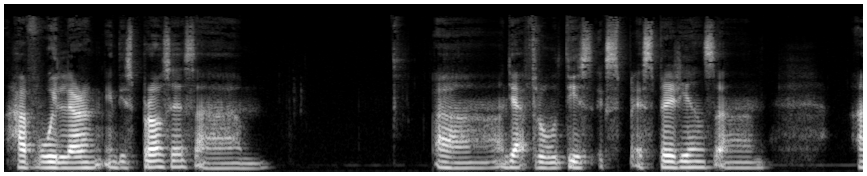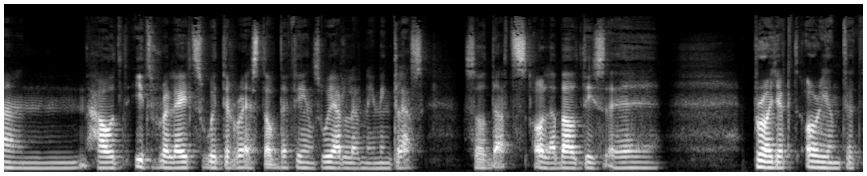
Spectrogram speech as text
have we learned in this process. Um, uh, yeah, through this experience and and how it relates with the rest of the things we are learning in class. So that's all about this uh, project-oriented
